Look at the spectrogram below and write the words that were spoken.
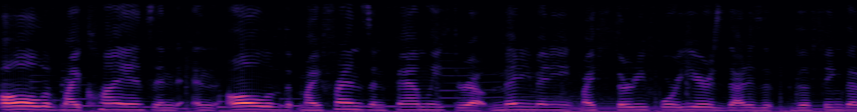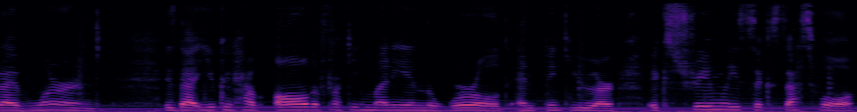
all of my clients and, and all of the, my friends and family throughout many many my 34 years that is the thing that i've learned is that you could have all the fucking money in the world and think you are extremely successful.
